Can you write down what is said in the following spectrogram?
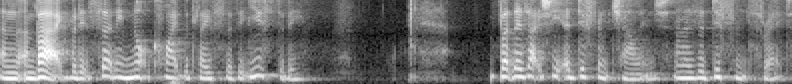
and, and back, but it's certainly not quite the place that it used to be. But there's actually a different challenge and there's a different threat.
